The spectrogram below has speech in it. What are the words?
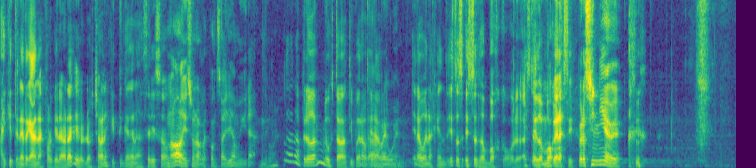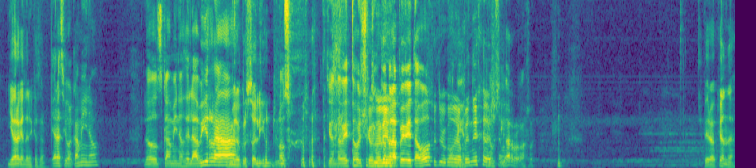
hay que tener ganas, porque la verdad que los chavales que tengan ganas de hacer eso. No, es una responsabilidad muy grande, boludo. No, no, pero a mí me gustaba, tipo, era, era, re bueno. era buena gente. Esto es, esto es Don Bosco, boludo. Esto Que es Don Don Bosco Bosco. era así. Pero sin nieve. ¿Y ahora qué tenés que hacer? Y ahora sigo el camino. Los caminos de la birra. Me lo cruzo León. No. ¿Qué onda, Beto? Yo ¿Qué estoy buscando la pebeta, vos. Yo estoy buscando Vos la pendeja, ¿Querés un cigarro? Pero, ¿qué onda?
